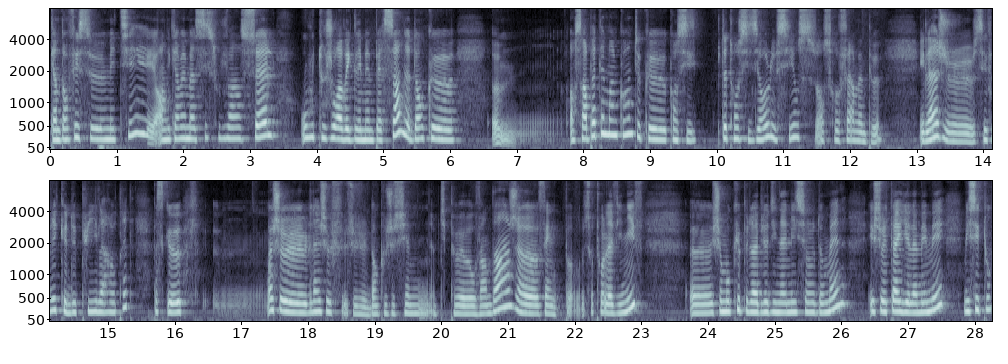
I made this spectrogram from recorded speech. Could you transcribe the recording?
quand on fait ce métier, on est quand même assez souvent seul ou toujours avec les mêmes personnes. Donc, on ne se rend pas tellement compte que quand peut-être on s'isole aussi, on, on, se referme un peu. Et là, c'est vrai que depuis la retraite, parce que moi, je, là, je, donc, je suis un, petit peu au vendange, euh, enfin, surtout à la vinif. Euh, je m'occupe de la biodynamie sur le domaine et je taille la mémé, mais c'est tout.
